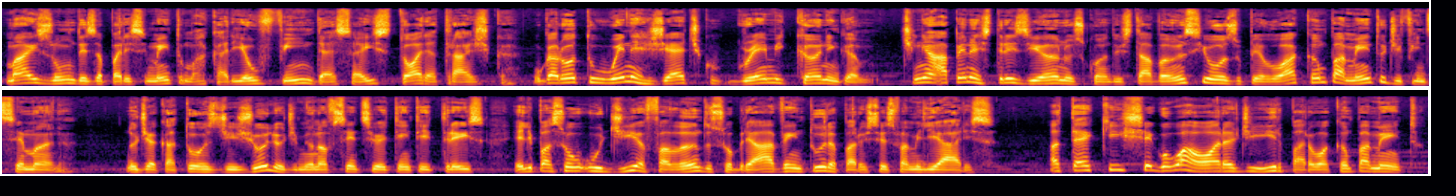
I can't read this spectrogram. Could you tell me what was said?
mais um desaparecimento marcaria o fim dessa história trágica. O garoto energético Grammy Cunningham tinha apenas 13 anos quando estava ansioso pelo acampamento de fim de semana. No dia 14 de julho de 1983, ele passou o dia falando sobre a aventura para os seus familiares. Até que chegou a hora de ir para o acampamento.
